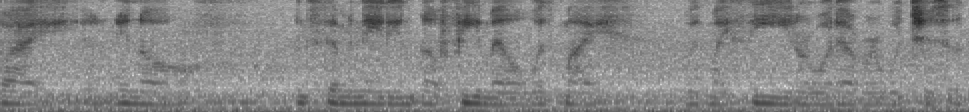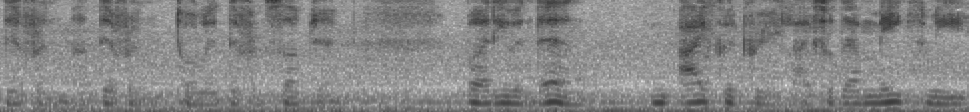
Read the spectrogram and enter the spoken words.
by you know inseminating a female with my with my seed or whatever, which is a different a different totally different subject. But even then, I could create life, so that makes me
